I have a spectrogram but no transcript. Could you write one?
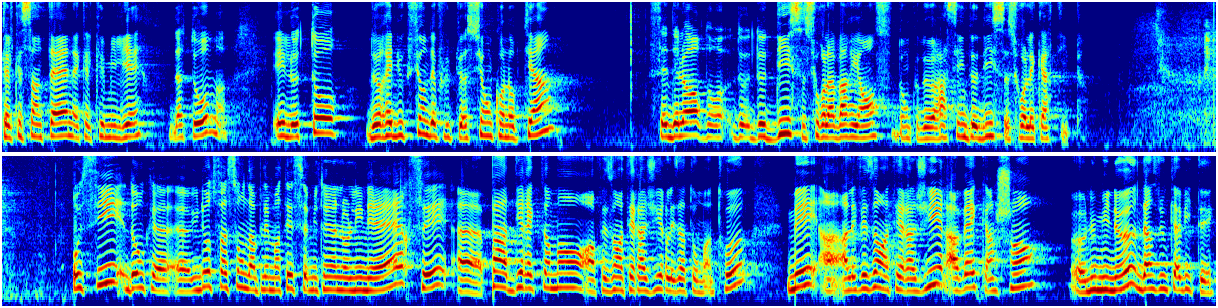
quelques centaines et quelques milliers d'atomes. Et le taux de réduction des fluctuations qu'on obtient, c'est de l'ordre de, de, 10 sur la variance, donc de racine de 10 sur l'écart type. Aussi, donc, euh, euh, une autre façon d'implémenter ce Hamiltonien non linéaire, c'est euh, pas directement en faisant interagir les atomes entre eux, mais en, les faisant interagir avec un champ lumineux dans une cavité.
